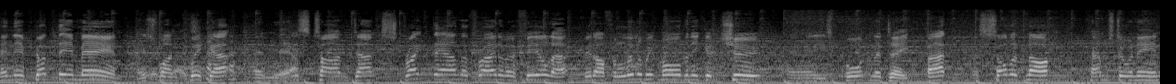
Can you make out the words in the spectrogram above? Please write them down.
And they've got their man. This one quicker, and Yeah. this time dunked straight down the throat of a fielder. Bit off a little bit more than he could chew, and he's caught in the deep. But a solid knock comes to an end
